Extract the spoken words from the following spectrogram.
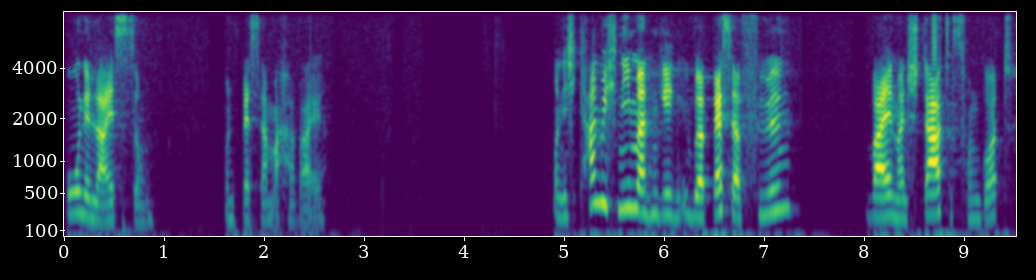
ohne Leistung und Bessermacherei. Und ich kann mich niemandem gegenüber besser fühlen, weil mein Status von Gott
